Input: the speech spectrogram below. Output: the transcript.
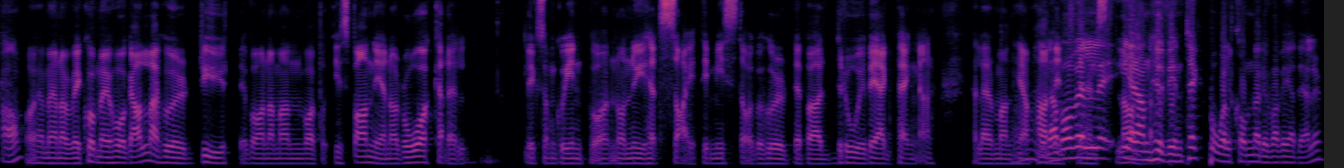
Ja. Och jag menar, vi kommer ihåg alla hur dyrt det var när man var i Spanien och råkade liksom gå in på någon nyhetssajt i misstag och hur det bara drog iväg pengar. Eller man ja, det var väl er huvudintäkt på Ålcom när du var vd, eller?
